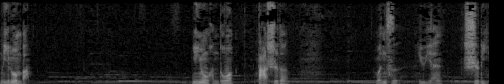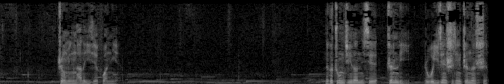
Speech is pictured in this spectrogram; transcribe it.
理论吧。引用很多大师的文字、语言、事例，证明他的一些观念。那个终极的那些真理，如果一件事情真的是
